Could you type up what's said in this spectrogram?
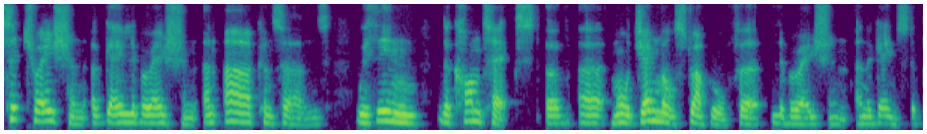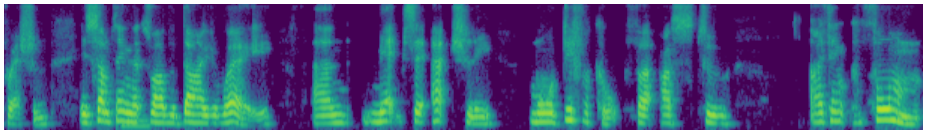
situation of gay liberation and our concerns within the context of a more general struggle for liberation and against oppression is something that's rather died away and makes it actually more difficult for us to, I think, form,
